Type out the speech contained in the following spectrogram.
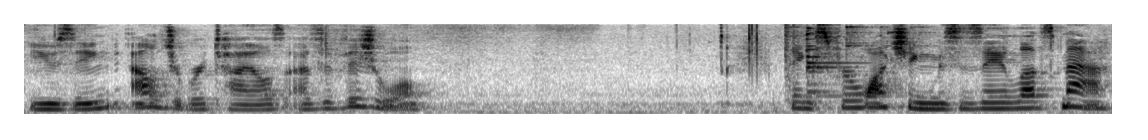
using algebra tiles as a visual. Thanks for watching Mrs. A Loves Math.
